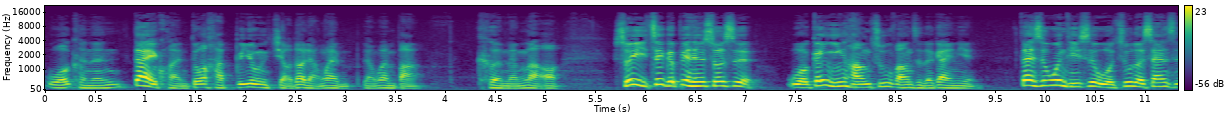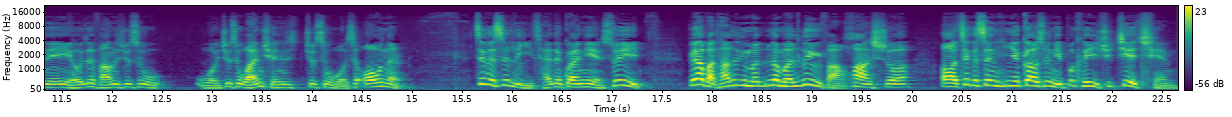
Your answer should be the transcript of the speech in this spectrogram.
我可能贷款都还不用缴到两万两万八，可能了啊。所以这个变成说是我跟银行租房子的概念，但是问题是我租了三十年以后，这房子就是我就是完全就是我是 owner，这个是理财的观念，所以不要把它那么那么律法化说。哦，这个圣经就告诉你不可以去借钱，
